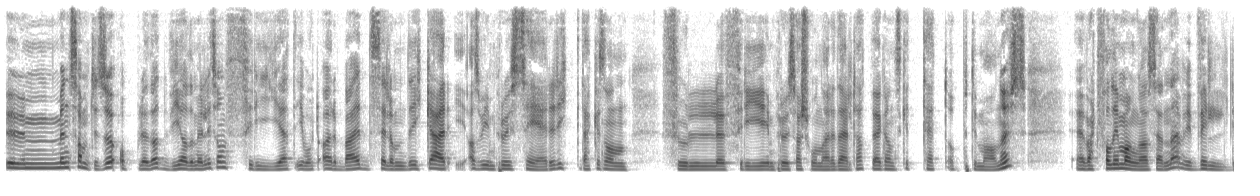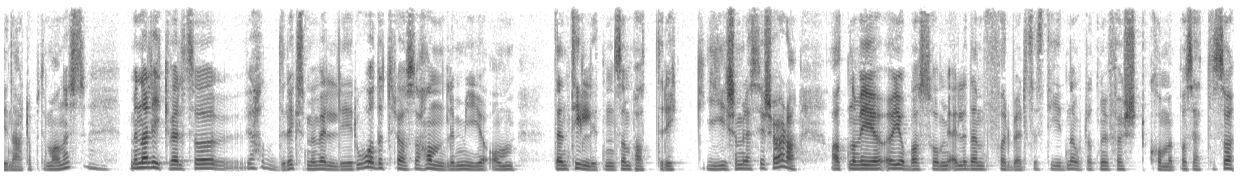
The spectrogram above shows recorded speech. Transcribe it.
Um, men samtidig så opplevde jeg at vi hadde veldig sånn frihet i vårt arbeid. Selv om det ikke er Altså vi improviserer ikke. Det er ikke sånn full, fri improvisasjon her i det hele tatt. Vi er ganske tett opp til manus. Eh, I hvert fall i mange av scenene er vi veldig nært opp til manus. Men allikevel så Vi hadde liksom en veldig ro, og det tror jeg også handler mye om den tilliten som Patrick gir som regissør. da. At når vi jobba så mye, eller den forberedelsestiden har gjort at når vi først kommer på settet, så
